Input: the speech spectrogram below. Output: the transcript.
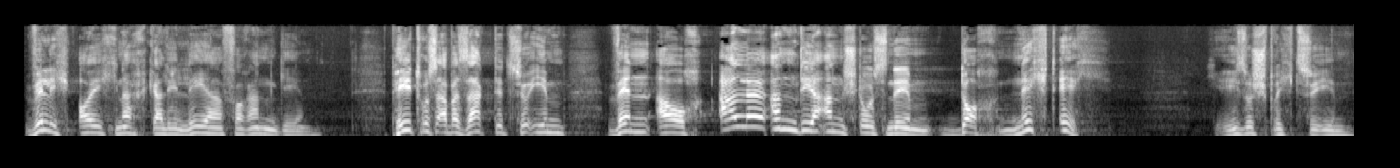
will ich euch nach Galiläa vorangehen. Petrus aber sagte zu ihm, wenn auch alle an dir Anstoß nehmen, doch nicht ich. Jesus spricht zu ihm,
